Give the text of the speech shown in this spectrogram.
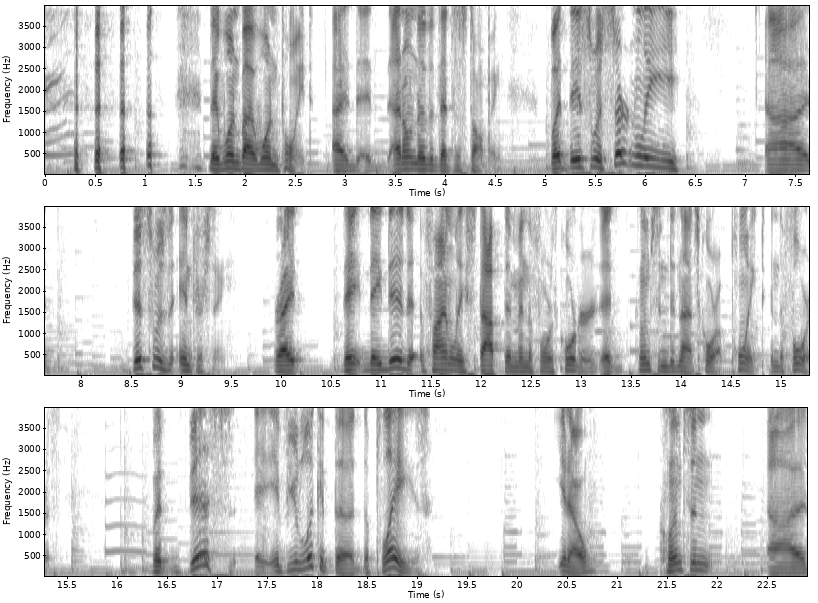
they won by one point. I, I don't know that that's a stomping. But this was certainly uh, this was interesting, right? They they did finally stop them in the fourth quarter. It, Clemson did not score a point in the fourth, but this, if you look at the the plays, you know, Clemson uh,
